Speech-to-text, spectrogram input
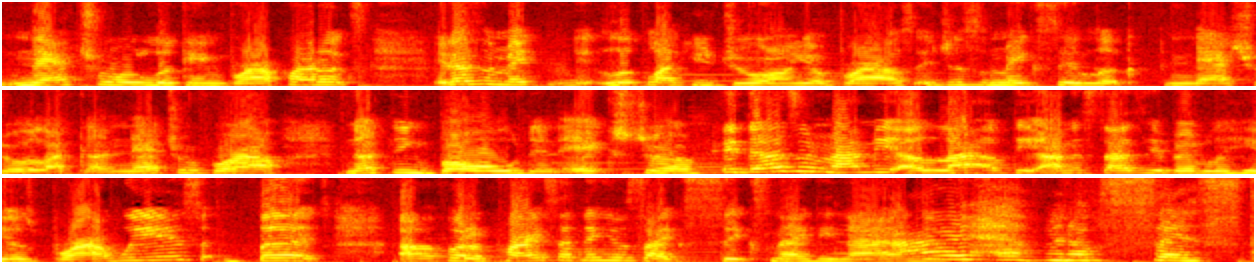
natural looking brow products it doesn't make it look like you drew on your brows. It just makes it look natural like a natural brow. Nothing bold and extra. It does remind me a lot of the Anastasia Beverly Hills brow wiz but uh, for the price I think it was like $6.99 I have been obsessed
